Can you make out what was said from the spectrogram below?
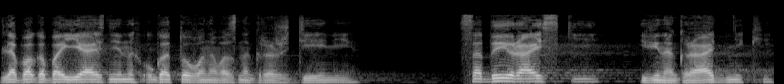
для богобоязненных уготовано вознаграждение, сады райские и виноградники,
